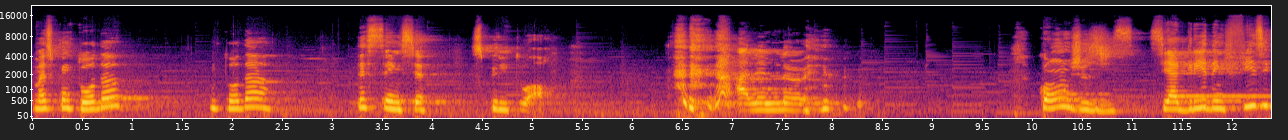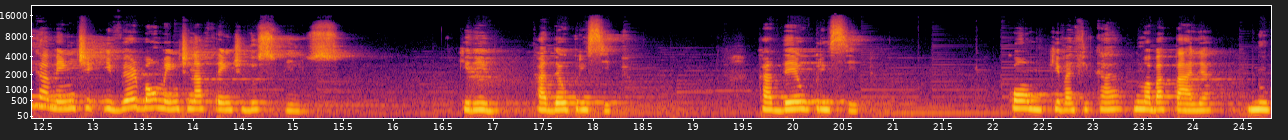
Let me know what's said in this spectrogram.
Mas com toda, com toda decência espiritual. Aleluia. Cônjuges se agridem fisicamente e verbalmente na frente dos filhos. Querido, cadê o princípio? Cadê o princípio? Como que vai ficar numa batalha nu?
